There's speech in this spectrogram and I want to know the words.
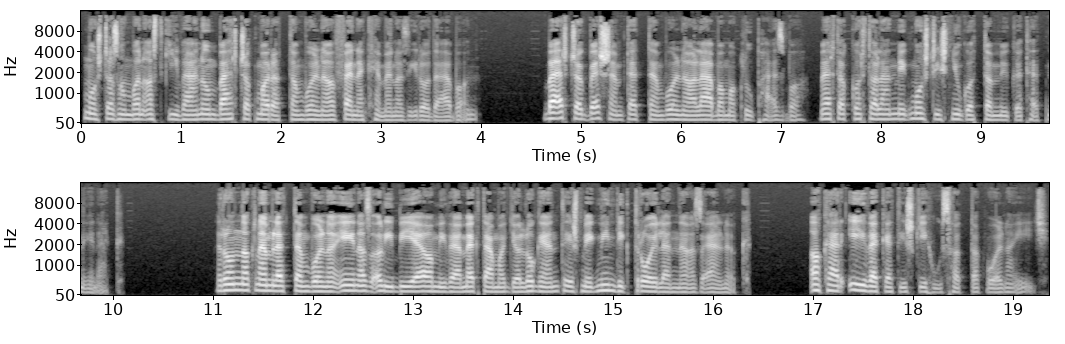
Most azonban azt kívánom, bár csak maradtam volna a fenekemen az irodában. Bár csak be sem tettem volna a lábam a klubházba, mert akkor talán még most is nyugodtan működhetnének. Ronnak nem lettem volna én az alibie, amivel megtámadja Logent, és még mindig Troy lenne az elnök. Akár éveket is kihúzhattak volna így.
